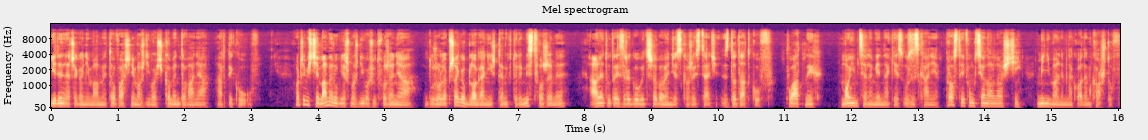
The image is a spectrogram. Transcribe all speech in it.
Jedyne, czego nie mamy, to właśnie możliwość komentowania artykułów. Oczywiście mamy również możliwość utworzenia dużo lepszego bloga niż ten, który my stworzymy, ale tutaj z reguły trzeba będzie skorzystać z dodatków płatnych. Moim celem jednak jest uzyskanie prostej funkcjonalności minimalnym nakładem kosztów.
